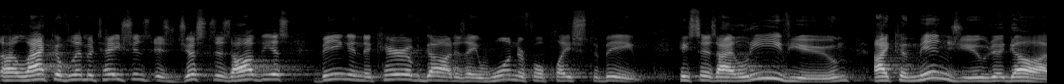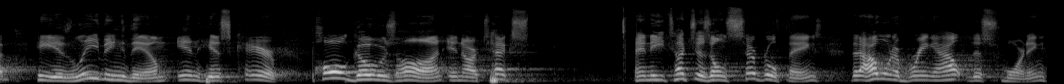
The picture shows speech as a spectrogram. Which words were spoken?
uh, lack of limitations is just as obvious. Being in the care of God is a wonderful place to be. He says, I leave you, I commend you to God. He is leaving them in his care. Paul goes on in our text and he touches on several things that I want to bring out this morning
